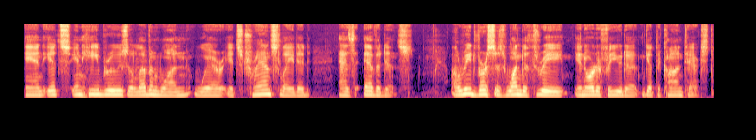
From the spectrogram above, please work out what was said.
and it's in Hebrews 11:1 where it's translated as evidence. I'll read verses 1 to 3 in order for you to get the context.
